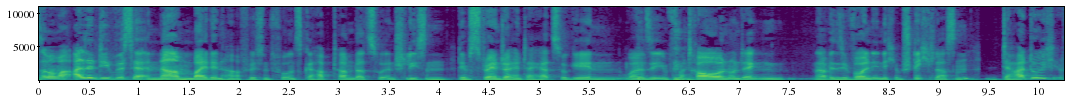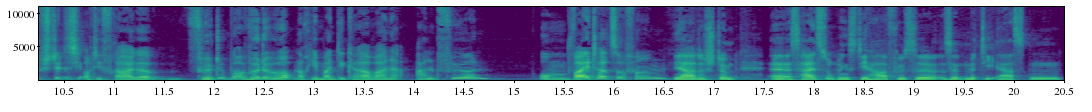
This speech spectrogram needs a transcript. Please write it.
sagen wir mal, alle, die bisher einen Namen bei den Haarfüßen für uns gehabt haben, dazu entschließen, dem Stranger hinterherzugehen, weil sie ihm vertrauen und denken, na, sie wollen ihn nicht im Stich lassen. Dadurch stellt sich auch die Frage, führt würde überhaupt noch jemand die Karawane anführen? um weiterzufahren? Ja, das stimmt. Äh, es heißt übrigens, die Haarfüße sind mit die ersten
